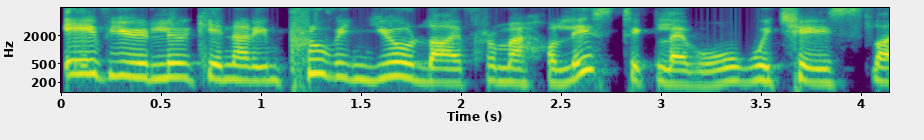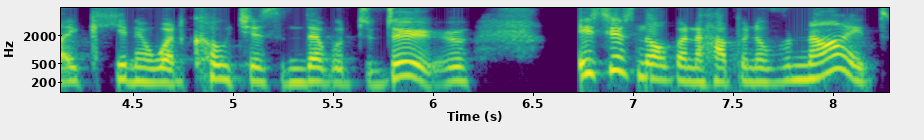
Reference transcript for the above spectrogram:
if you're looking at improving your life from a holistic level, which is like, you know, what coaches endeavor to do, it's just not going to happen overnight.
